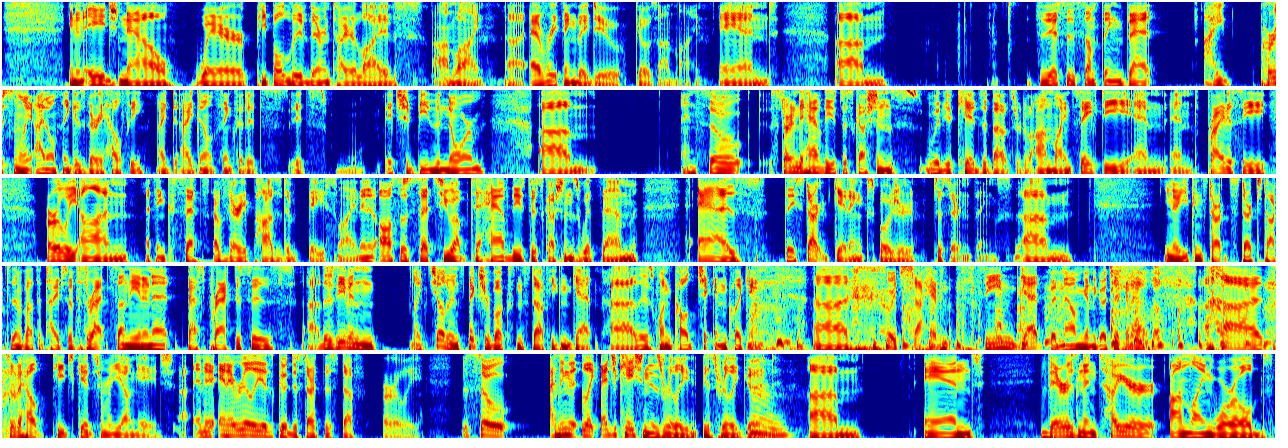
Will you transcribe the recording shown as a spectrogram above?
in an age now where people live their entire lives online. Uh, everything they do goes online, and um, this is something that I personally I don't think is very healthy. I, I don't think that it's it's it should be the norm. Um, and so starting to have these discussions with your kids about sort of online safety and and privacy early on i think sets a very positive baseline. And it also sets you up to have these discussions with them as they start getting exposure to certain things. Um, you know you can start start to talk to them about the types of threats on the internet best practices. Uh, there's even like children's picture books and stuff you can get. Uh, there's one called chicken clicking uh, which i haven't seen yet but now i'm going to go check it out. Uh, to sort of help teach kids from a young age. Uh, and, it, and it really is good to start this stuff early so i think that like education is really is really good um, and there is an entire online world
